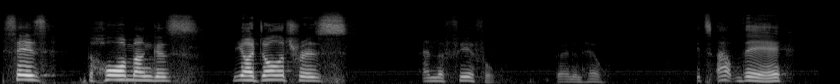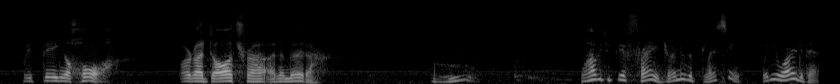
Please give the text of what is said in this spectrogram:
it says the whoremongers, the idolaters, and the fearful burn in hell. It's up there with being a whore or an idolater and a murderer. Ooh. Why would you be afraid? You're under the blessing. What are you worried about?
